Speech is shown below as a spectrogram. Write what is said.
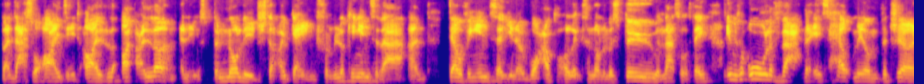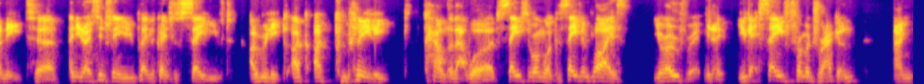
but that's what I did. I, I, I learned, and it was the knowledge that I gained from looking into that and delving into, you know, what Alcoholics Anonymous do and that sort of thing. It was all of that that it's helped me on the journey to. And you know, it's interesting. You put in the credits saved. I really, I, I completely counter that word. Save's the wrong word because save implies you're over it. You know, you get saved from a dragon, and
